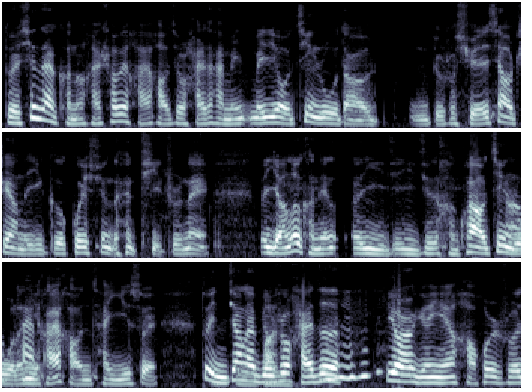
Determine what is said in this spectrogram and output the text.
对，现在可能还稍微还好，就是孩子还没没有进入到。嗯，比如说学校这样的一个规训的 体制内，那杨乐肯定呃已经已经很快要进入了。你还好，你才一岁。对你将来，比如说孩子 幼儿园也好，或者说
